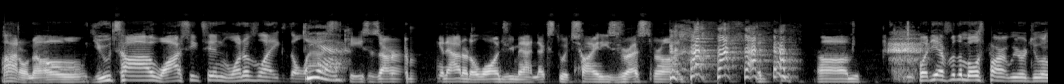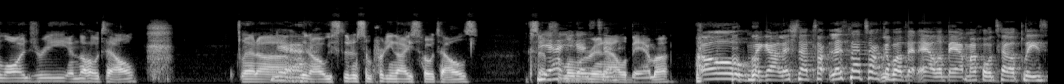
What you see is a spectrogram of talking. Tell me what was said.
I don't know, Utah, Washington. One of like the last Yeah. cases I remember hanging out at a laundromat next to a Chinese restaurant. um, but yeah, for the most part, we were doing laundry in the hotel, and uh, Yeah. you know, we stood in some pretty nice hotels, except Yeah, you of them were in did. Alabama. oh my god, let's not talk. Let's not talk about that Alabama hotel, please.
